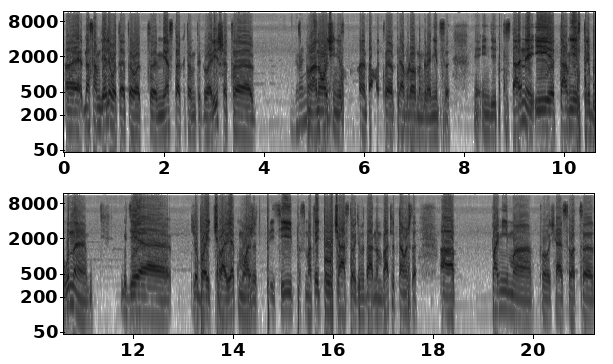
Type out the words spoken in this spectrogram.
э, на самом деле вот это вот место, о котором ты говоришь, это Граница, оно да? очень да, это прям ровно граница Индии и Пакистана. И там есть трибуны, где любой человек может прийти, посмотреть, поучаствовать в данном батле, потому что а, помимо, получается, вот э,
